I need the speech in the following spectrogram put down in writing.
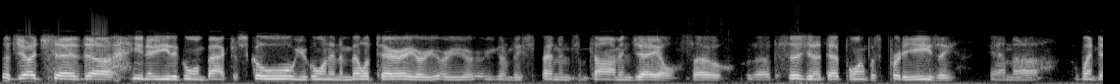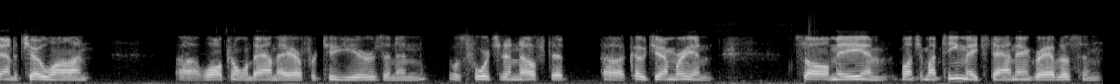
the judge said, uh, you know, you're either going back to school, you're going in the military, or, or you're, you're going to be spending some time in jail. So the decision at that point was pretty easy, and uh, went down to Chowan, uh, walked on down there for two years, and then was fortunate enough that uh, Coach Emery and saw me and a bunch of my teammates down there and grabbed us and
